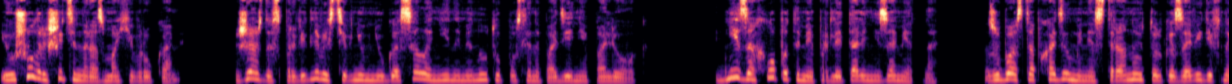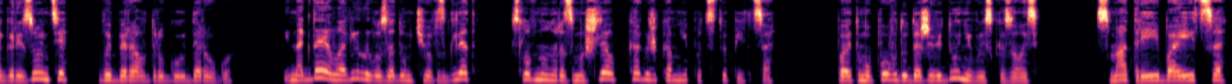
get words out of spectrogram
И ушел, решительно размахивая руками. Жажда справедливости в нем не угасала ни на минуту после нападения полевок. Дни за хлопотами пролетали незаметно. Зубаст обходил меня стороной, только завидев на горизонте, выбирал другую дорогу. Иногда я ловил его задумчивый взгляд, словно он размышлял, как же ко мне подступиться. По этому поводу даже ведунья высказалась. «Смотри, боится,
